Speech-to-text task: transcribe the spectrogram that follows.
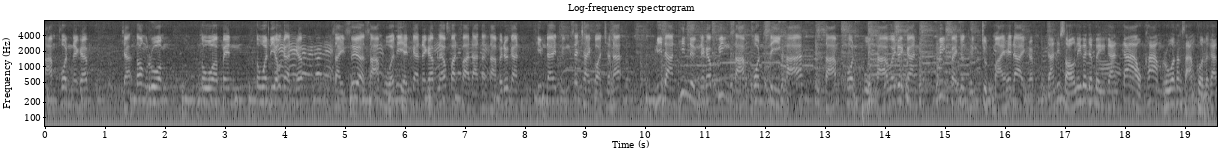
3 คนนะครับ จะต้องรวมตัวเป็นตัวเดียวกันครับ ใส่เสื้อ 3 หัวที่เห็นกันนะครับ แล้วฟันฝ่าด่านต่างๆ ไปด้วยกันทีมใดถึงเส้นชัยก่อนชนะ มีด่านที่1นะครับวิ่ง 3 คน 4 ขา 3 คนผูกขาไว้ด้วยกัน วิ่งไปจนถึงจุดหมายให้ได้ครับด่านที่ 2 นี่ก็จะเป็นการก้าวข้ามรั้วทั้ง 3 คนนะครับ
